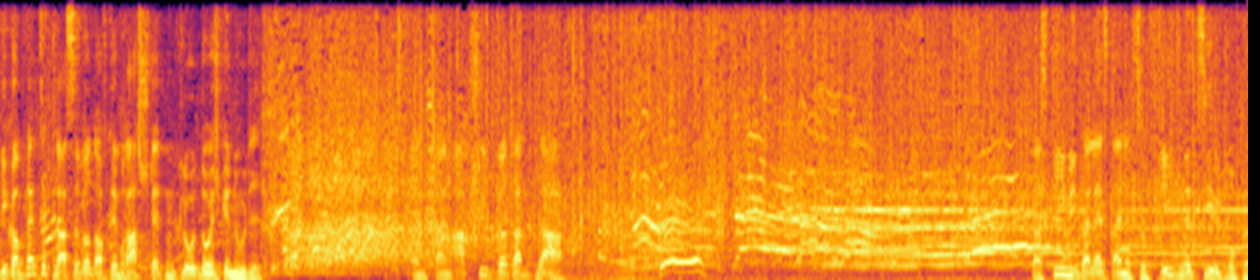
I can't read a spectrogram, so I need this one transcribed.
Die komplette Klasse wird auf dem Raststättenklo durchgenudelt. Und beim Abschied wird dann klar. Das Team hinterlässt eine zufriedene Zielgruppe.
